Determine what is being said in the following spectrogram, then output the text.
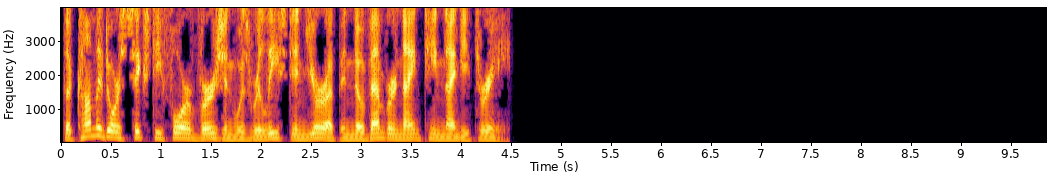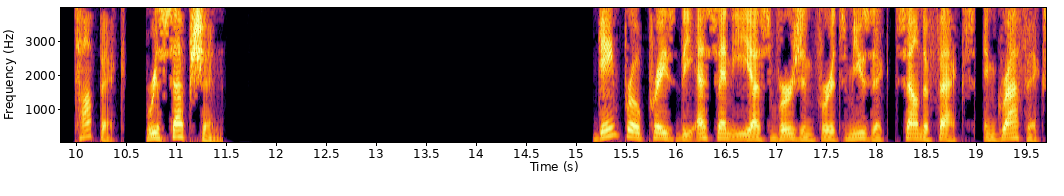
The Commodore 64 version was released in Europe in November 1993. Topic Reception GamePro praised the SNES version for its music, sound effects, and graphics,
